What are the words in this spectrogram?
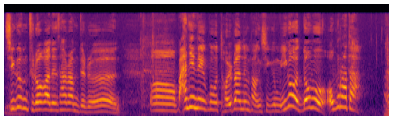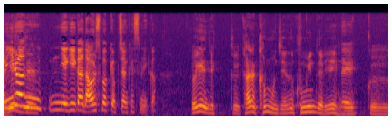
지금 들어가는 사람들은 어, 많이 내고 덜 받는 방식이면 이거 너무 억울하다. 이런 얘기가 나올 수밖에 없지 않겠습니까? 그게 이제 그 가장 큰 문제는 국민들이 네. 그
